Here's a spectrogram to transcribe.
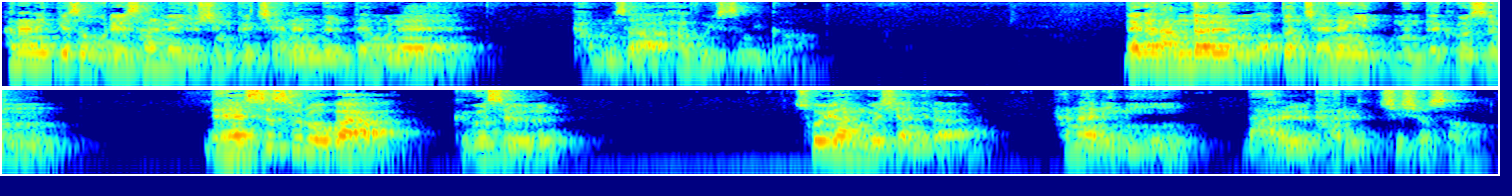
하나님께서 우리의 삶에 주신 그 재능들 때문에 감사하고 있습니까? 내가 남다른 어떤 재능이 있는데 그것은 내 스스로가 그것을 소유한 것이 아니라 하나님이 나를 가르치셔서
